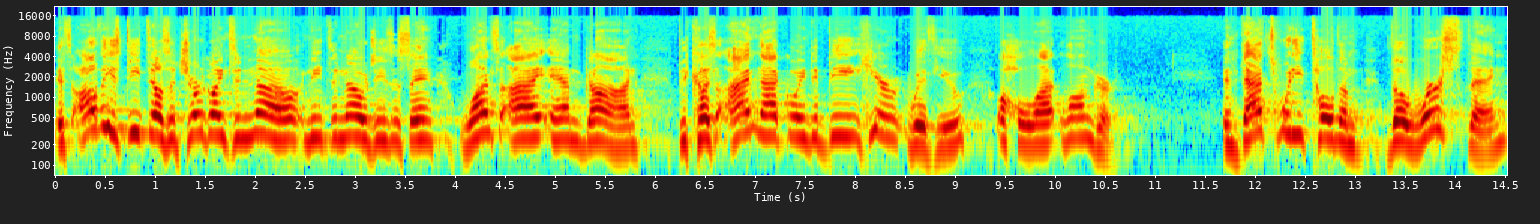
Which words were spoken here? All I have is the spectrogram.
It's all these details that you're going to know, need to know, Jesus saying, once I am gone, because I'm not going to be here with you a whole lot longer. And that's what he told them the worst thing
